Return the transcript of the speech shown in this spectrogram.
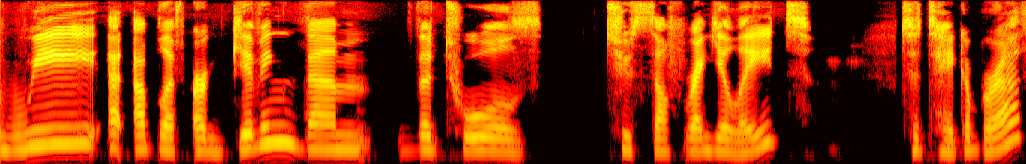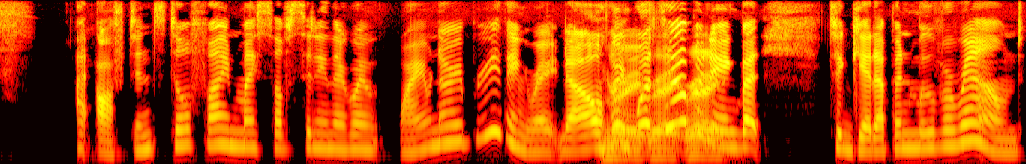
we at Uplift are giving them the tools to self regulate, to take a breath. I often still find myself sitting there going, Why am I breathing right now? Like, what's right, happening? But to get up and move around,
